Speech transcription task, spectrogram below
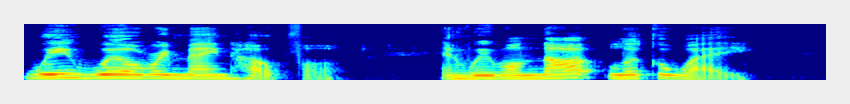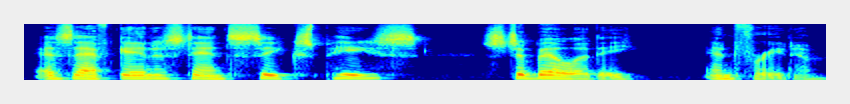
We will remain hopeful, and we will not look away as Afghanistan seeks peace, stability, and freedom.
